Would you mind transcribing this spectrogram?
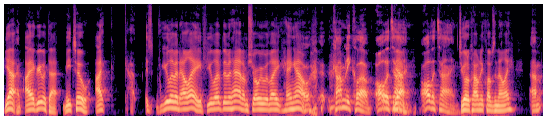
Yeah, I agree with that. Me too. I God, you live in LA. If you lived in Manhattan, I'm sure we would like hang out. Oh, comedy club all the time, yeah. all the time. Do you go to comedy clubs in LA? Um,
